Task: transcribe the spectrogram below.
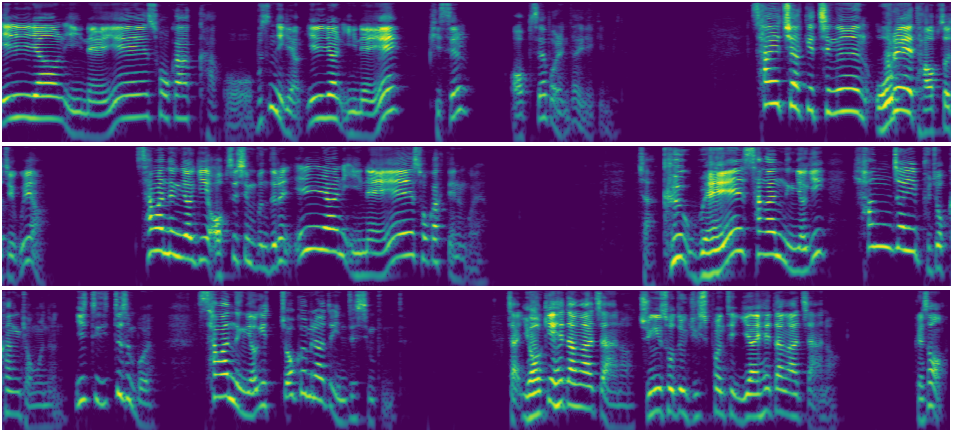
1년 이내에 소각하고. 무슨 얘기예요? 1년 이내에 빚을 없애버린다 얘기입니다. 사회 취약계층은 올해 다 없어지고요. 상환 능력이 없으신 분들은 1년 이내에 소각되는 거예요. 자, 그 외에 상환 능력이 현저히 부족한 경우는 이, 이 뜻은 뭐예요? 상환 능력이 조금이라도 있으신 분들. 자, 여기에 해당하지 않아. 중위소득 60% 이하에 해당하지 않아. 그래서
